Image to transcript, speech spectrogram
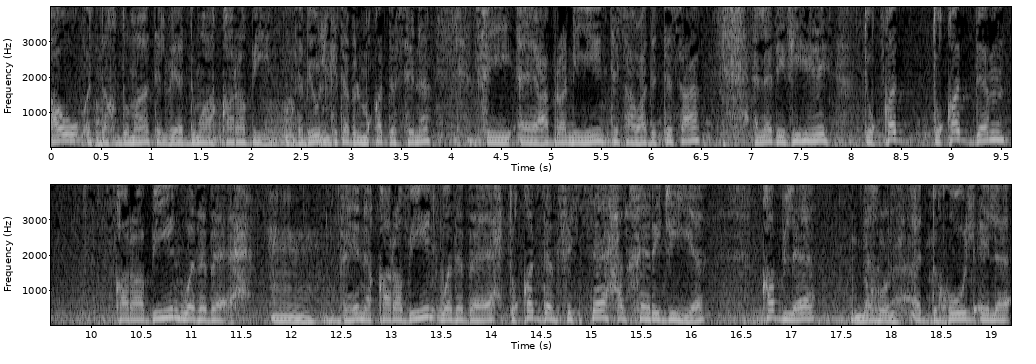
أو التقدمات اللي بيقدموها قرابين. فبيقول الكتاب المقدس هنا في عبرانيين تسعة وعدد تسعة الذي فيه تقد تقدم قرابين وذبائح. فهنا قرابين وذبائح تقدم في الساحة الخارجية قبل الدخول. الدخول إلى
